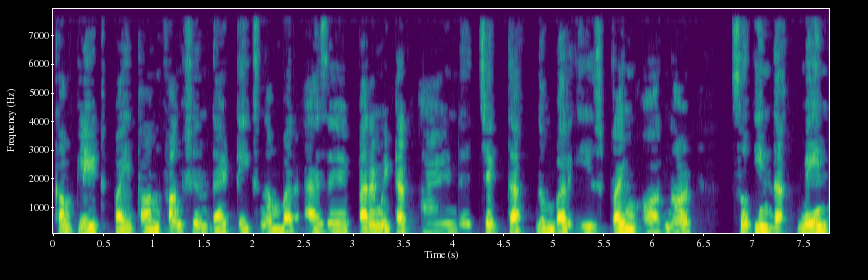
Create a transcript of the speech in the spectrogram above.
complete Python function that takes number as a parameter and check the number is prime or not. So in the main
